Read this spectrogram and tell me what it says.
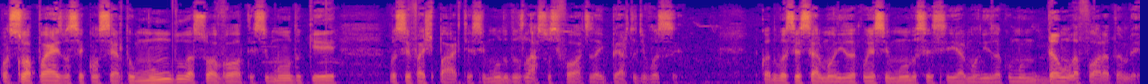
Com a sua paz você conserta o mundo à sua volta, esse mundo que você faz parte, esse mundo dos laços fortes aí perto de você. Quando você se harmoniza com esse mundo, você se harmoniza com o mundão lá fora também.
